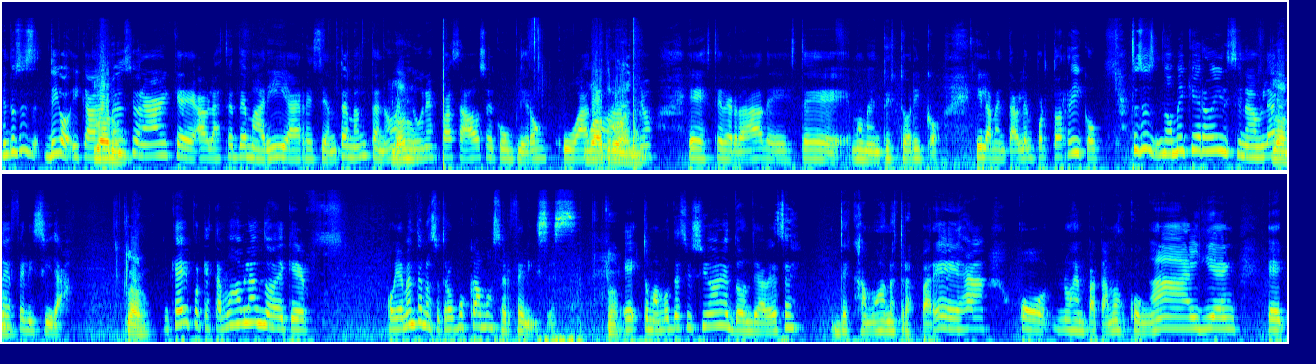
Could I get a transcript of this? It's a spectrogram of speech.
Entonces, digo, y cabe mencionar que hablaste de María recientemente, ¿no? El lunes pasado se cumplieron cuatro, años, este, ¿verdad?, de este momento histórico y lamentable en Puerto Rico. Entonces, no me quiero ir sin hablar de felicidad. Claro. ¿Ok? Porque estamos hablando de que Obviamente nosotros buscamos ser felices. Eh, tomamos decisiones donde a veces dejamos a nuestras parejas o nos empatamos con alguien. eh,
